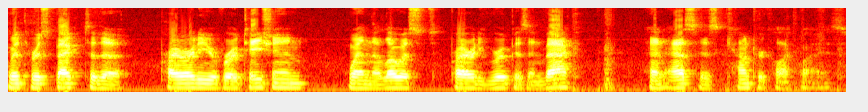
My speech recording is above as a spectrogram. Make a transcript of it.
with respect to the priority of rotation when the lowest priority group is in back, and S is counterclockwise.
